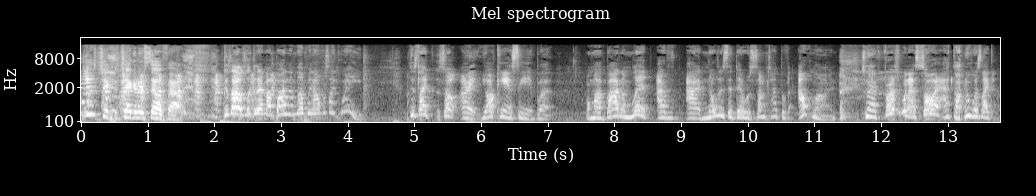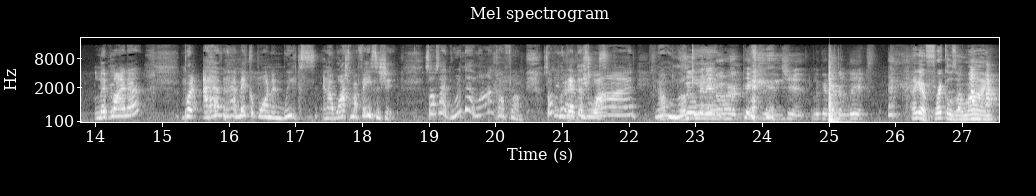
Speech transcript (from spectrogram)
this chick is checking herself out. Because I was looking at my bottom lip and I was like, wait. There's like, so, all right, y'all can't see it, but on my bottom lip, I I noticed that there was some type of outline. So at first when I saw it, I thought it was like lip liner. But I haven't had makeup on in weeks and I washed my face and shit. So I was like, where'd that line come from? So I'm You looking at this line and I'm looking. Zooming in on her pictures and shit. Looking at her lips. I got freckles on mine.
